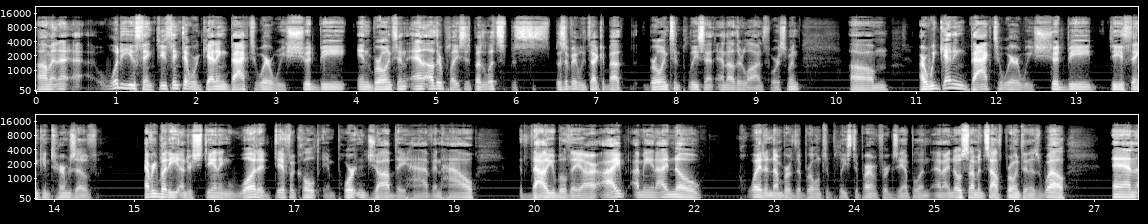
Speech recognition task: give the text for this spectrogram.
Um, and I, what do you think? Do you think that we're getting back to where we should be in Burlington and other places? But let's specifically talk about Burlington police and, and other law enforcement. Um, are we getting back to where we should be? Do you think in terms of everybody understanding what a difficult, important job they have and how valuable they are? I, I mean, I know quite a number of the Burlington Police Department, for example, and, and I know some in South Burlington as well. And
